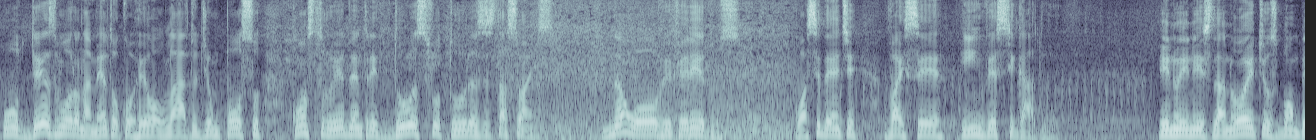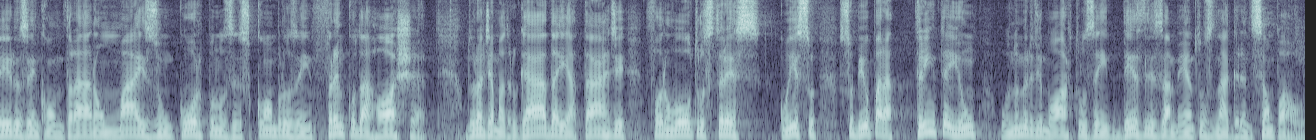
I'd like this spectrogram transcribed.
O desmoronamento ocorreu ao lado de um poço construído entre duas futuras estações. Não houve feridos. O acidente vai ser investigado. E no início da noite, os bombeiros encontraram mais um corpo nos escombros em Franco da Rocha. Durante a madrugada e a tarde, foram outros três. Com isso, subiu para 31 o número de mortos em deslizamentos na Grande São Paulo.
